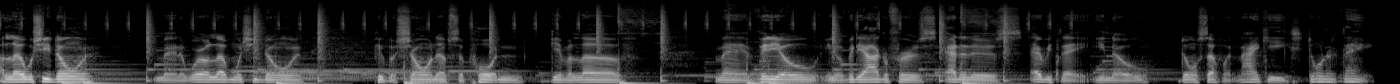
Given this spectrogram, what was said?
I love what she's doing. Man, the world loving what she doing. People showing up, supporting, giving love. Man, video, you know, videographers, editors, everything, you know, doing stuff with Nike. She's doing her thing.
